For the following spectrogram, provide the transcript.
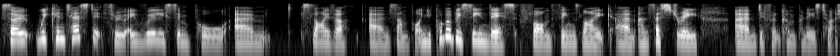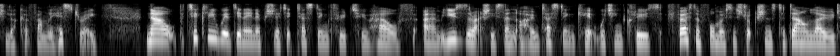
So we can test it through a really simple um, saliva um, sample. And you've probably seen this from things like um, Ancestry, um, different companies to actually look at family history. Now, particularly with DNA and epigenetic testing through 2Health, um, users are actually sent a home testing kit, which includes first and foremost instructions to download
